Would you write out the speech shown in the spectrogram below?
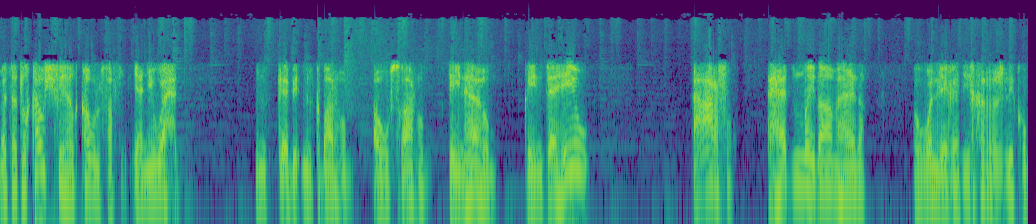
ما تتلقاوش فيها القول الفصل يعني واحد من من كبارهم أو صغارهم كينهاهم كينتهيوا عرفوا. هذا النظام هذا هو اللي غادي يخرج لكم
